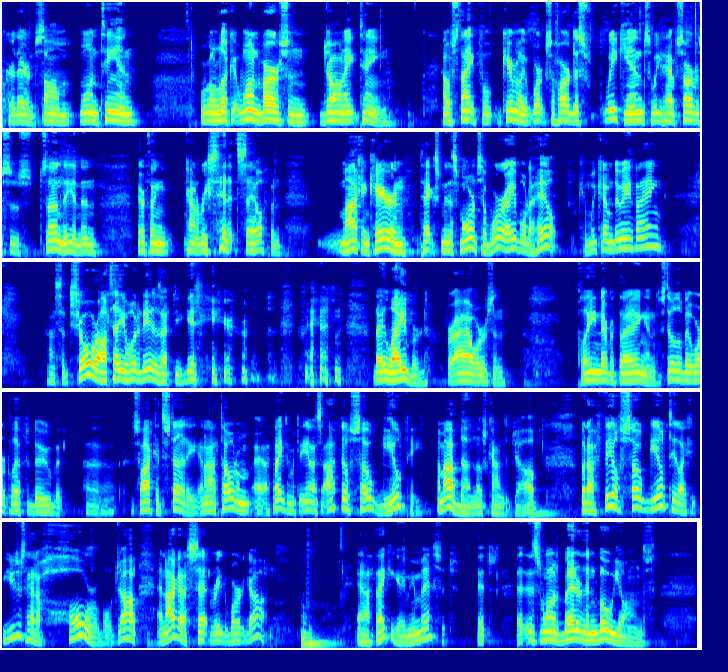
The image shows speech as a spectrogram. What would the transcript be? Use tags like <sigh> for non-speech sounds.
marker there in Psalm 110. We're going to look at one verse in John 18. I was thankful Kimberly worked so hard this weekend so we could have services Sunday and then everything kind of <laughs> reset itself. And Mike and Karen texted me this morning and said, We're able to help. Can we come do anything? I said, Sure, I'll tell you what it is after you get <laughs> here. and they labored for hours and cleaned everything and still a little bit of work left to do, but so I could study. And I told him, I thanked him at the end. I said, I feel so guilty. I mean, I've done those kinds of jobs, but I feel so guilty. Like you just had a horrible job, and I got to sit and read the Word of God. And I think He gave me a message. It's it's one of better than bouillons.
